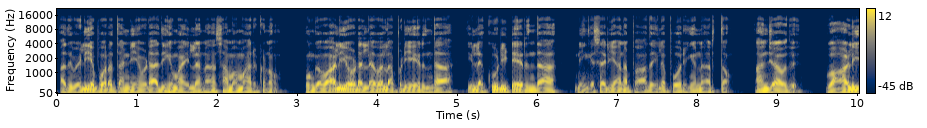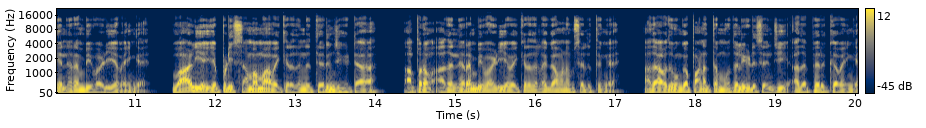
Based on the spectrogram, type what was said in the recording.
அது வெளியே போற தண்ணியை விட அதிகமா இல்லைன்னா சமமா இருக்கணும். உங்க வாளியோட லெவல் அப்படியே இருந்தா இல்ல கூடிட்டே இருந்தா நீங்க சரியான பாதையில போறீங்கன்னு அர்த்தம். அஞ்சாவது வாளிய நிரம்பி வழிய வைங்க. வாளிய எப்படி சமமா வைக்கிறதுன்னு தெரிஞ்சுக்கிட்டா அப்புறம் அதை நிரம்பி வழிய வைக்கிறதுல கவனம் செலுத்துங்க. அதாவது உங்க பணத்தை முதலீடு செஞ்சு அதை பெருக்க வைங்க.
